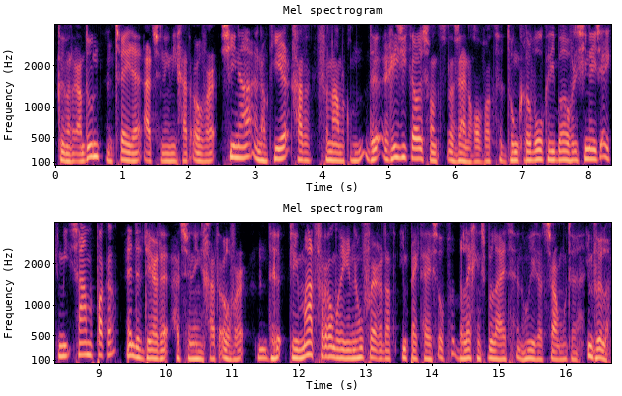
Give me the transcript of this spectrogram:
kunnen we eraan doen? Een tweede uitzending die gaat over China. En ook hier gaat het voornamelijk om de risico's, want er zijn nogal wat donkere wolken die boven de Chinese economie samenpakken. En de derde uitzending gaat over de klimaatverandering en in hoeverre dat impact heeft op beleggingsbeleid en hoe je dat zou moeten invullen.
